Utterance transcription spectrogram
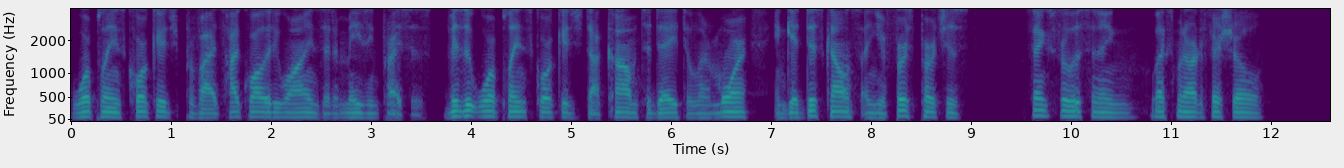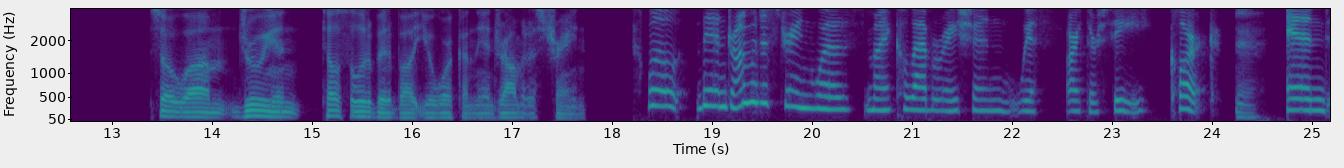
Warplanes Corkage provides high quality wines at amazing prices. Visit warplanescorkage.com today to learn more and get discounts on your first purchase. Thanks for listening. Lexman Artificial. So, um, Druyan, tell us a little bit about your work on the Andromeda strain. Well, the Andromeda strain was my collaboration with Arthur C. Clarke. Yeah. And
